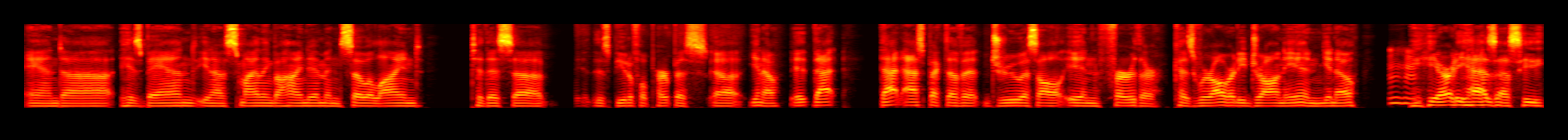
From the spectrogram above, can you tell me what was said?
and uh, his band, you know, smiling behind him and so aligned to this uh, this beautiful purpose. Uh, you know, it that that aspect of it drew us all in further because we're already drawn in. You know Mm-hmm. he already has us. He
